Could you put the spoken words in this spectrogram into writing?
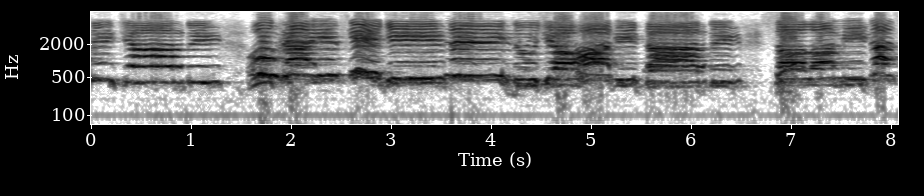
дитяти, українські діти йдуть його вітати. Соломіка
